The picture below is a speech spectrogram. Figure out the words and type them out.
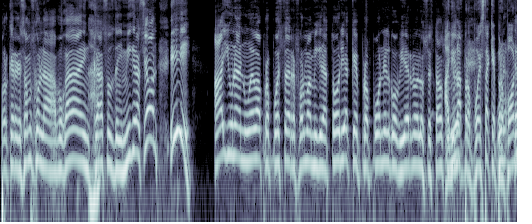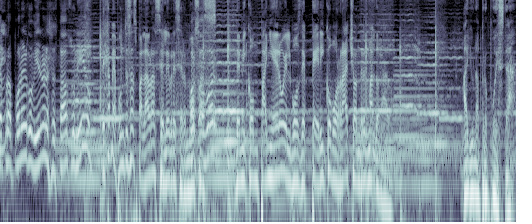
porque regresamos con la abogada en casos de inmigración y hay una nueva propuesta de reforma migratoria que propone el gobierno de los Estados Hay Unidos. una propuesta que Una- propone. que propone el gobierno de los Estados Unidos. Déjame apuntar esas palabras célebres hermosas Por favor. de mi compañero, el voz de perico borracho Andrés Maldonado. Hay una propuesta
